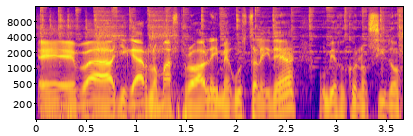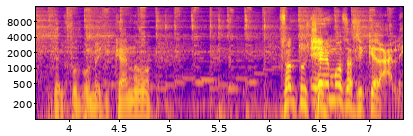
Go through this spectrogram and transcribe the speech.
eh, va a llegar lo más probable y me gusta la idea. Un viejo conocido del fútbol mexicano. Son tus chemos, así que dale.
